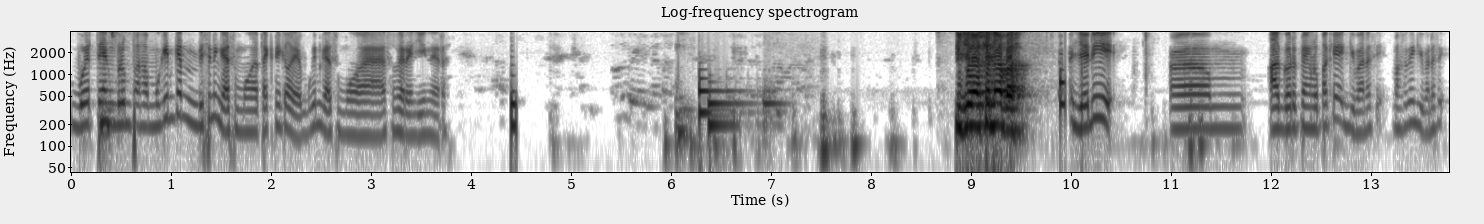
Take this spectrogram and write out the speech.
buat yang belum paham? Mungkin kan di sini nggak semua teknikal ya, mungkin nggak semua software engineer. dijelasin apa Jadi em, algoritma yang lo pakai gimana sih? Maksudnya gimana sih?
